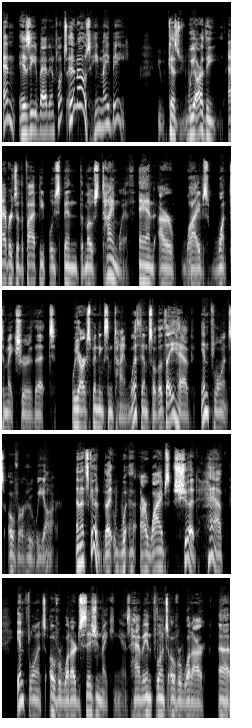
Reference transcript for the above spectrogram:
And is he a bad influence? Who knows? He may be because we are the average of the five people who spend the most time with and our wives want to make sure that we are spending some time with them so that they have influence over who we are. And that's good. Our wives should have influence over what our decision making is, have influence over what our uh,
